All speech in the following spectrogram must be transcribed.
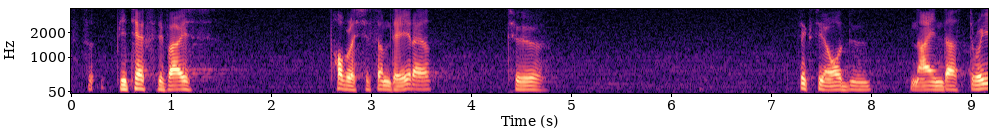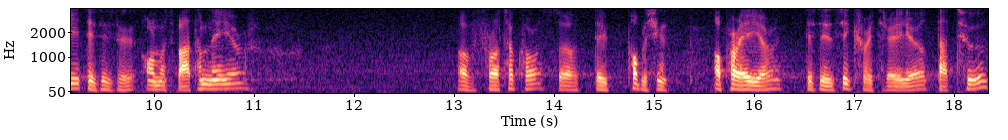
so V2X device publishes some data to 16.09.3. This is almost bottom layer of protocol. So the publishing upper layer this is secret layer, dot two.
